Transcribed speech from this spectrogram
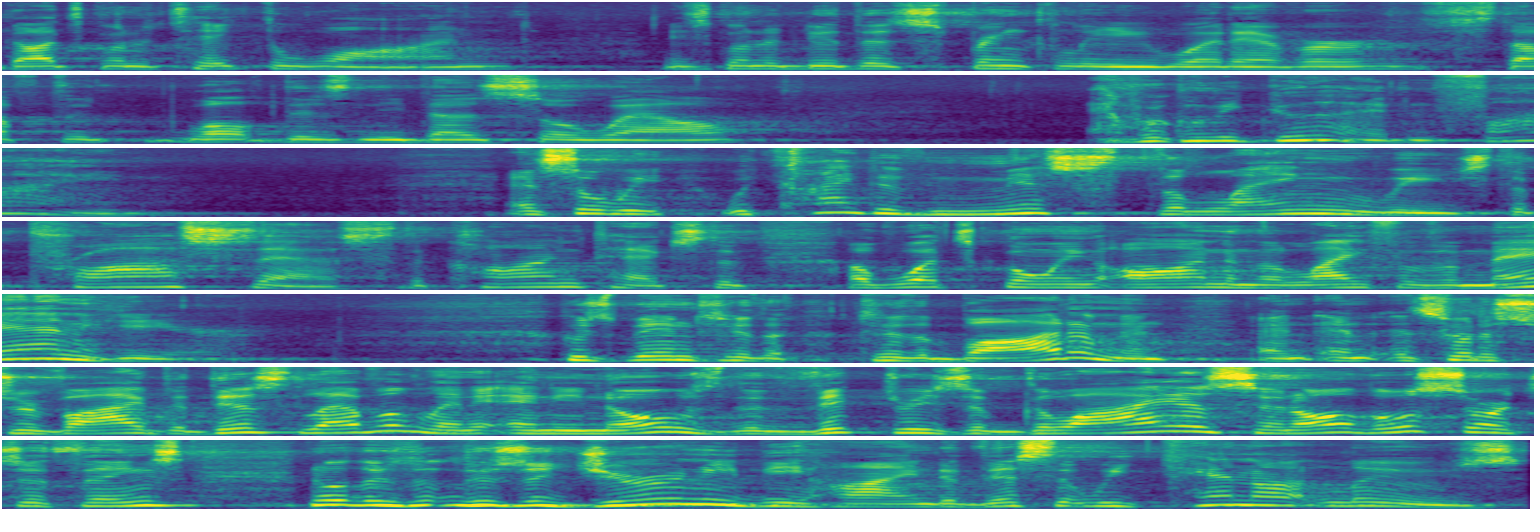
God's going to take the wand. He's going to do the sprinkly whatever stuff that Walt Disney does so well. And we're going to be good and fine. And so we, we kind of miss the language, the process, the context of, of what's going on in the life of a man here who's been to the, to the bottom and, and, and sort of survived at this level, and, and he knows the victories of Goliath and all those sorts of things. No, there's, there's a journey behind of this that we cannot lose.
